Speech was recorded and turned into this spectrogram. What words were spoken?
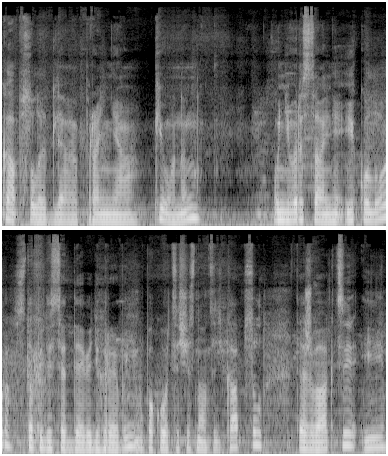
Капсули для прання Кіонен. Універсальні і колор 159 гривень. В упаковці 16 капсул, теж в акції і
